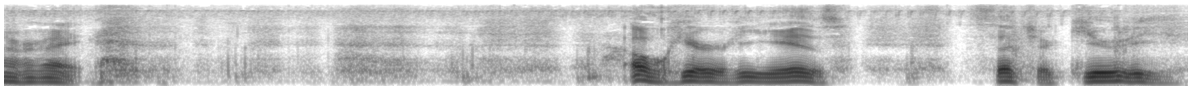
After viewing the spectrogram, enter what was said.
All right. Oh, here he is. Such a cutie.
